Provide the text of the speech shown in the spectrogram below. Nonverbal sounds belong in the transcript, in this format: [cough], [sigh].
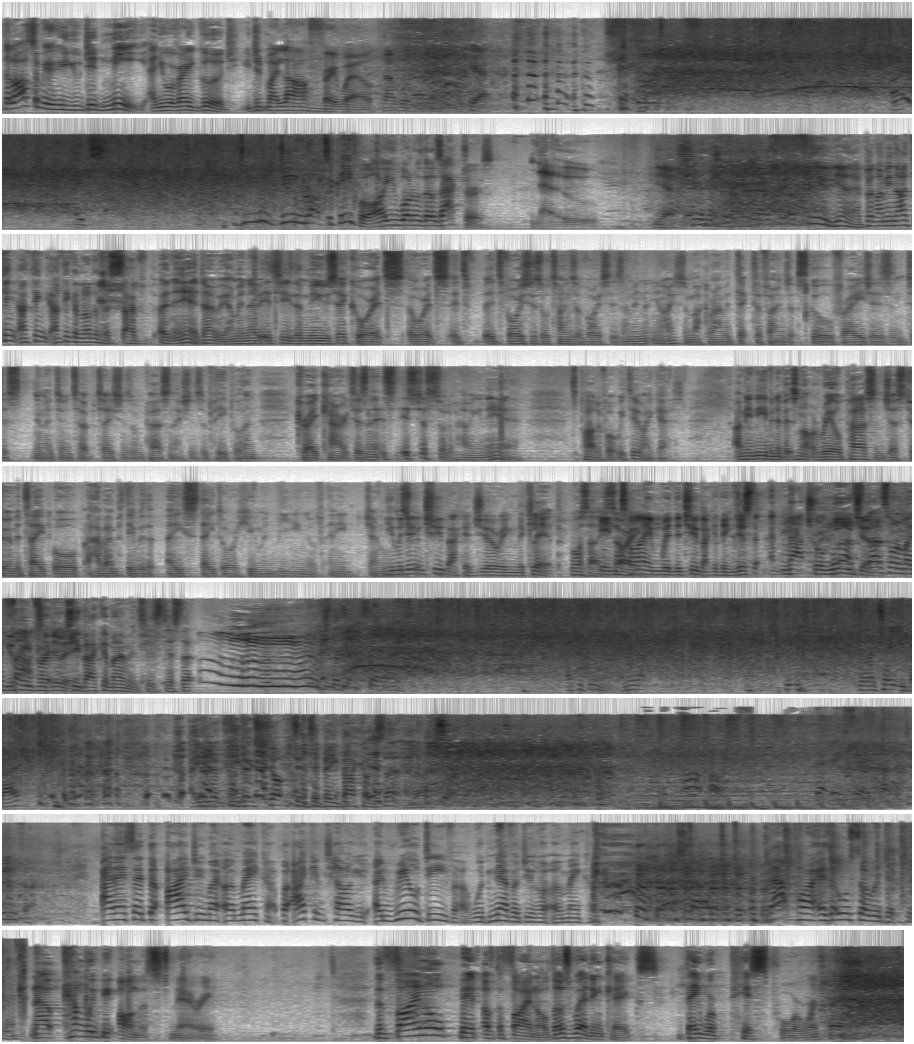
The last time you were here, you did me, and you were very good. You did my laugh very well. That wasn't good. Yeah. [laughs] it's. Do you do lots of people? Are you one of those actors? No. Yes. [laughs] a few, yeah. But I mean, I think, I think, I think a lot of us have an ear, don't we? I mean, it's either music or it's, or it's, it's, it's voices or tones of voices. I mean, you know, I used to muck around with dictaphones at school for ages and just, you know, do interpretations or impersonations of people and create characters. And it's, it's just sort of having an ear. It's part of what we do, I guess. I mean, even if it's not a real person, just to imitate or have empathy with a state or a human being of any general. You were doing Chewbacca during the clip. Was I? In Sorry. time with the Chewbacca thing, just natural Well, knee that's, jerk. that's one of my You favourite do it. Chewbacca moments. Is just that. It's the- that's. I could do that. I mean, that... [laughs] did I take you back? [laughs] you, look, you look shocked to, to be back on set. I know. [laughs] part of that they say I'm a diva. And they said that I do my own makeup, but I can tell you, a real diva would never do her own makeup. [laughs] so that part is also ridiculous. Now, can we be honest, Mary? The final bit of the final, those wedding cakes, they were piss poor, weren't they? [laughs]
